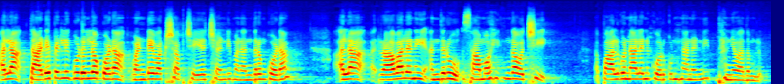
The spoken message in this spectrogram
అలా తాడేపల్లి గూడెంలో కూడా వన్ డే వర్క్షాప్ చేయొచ్చండి మనందరం కూడా. అలా రావాలని అందరూ సామూహికంగా వచ్చి పాల్గొనాలని కోరుకుంటున్నానండి. ధన్యవాదములు.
